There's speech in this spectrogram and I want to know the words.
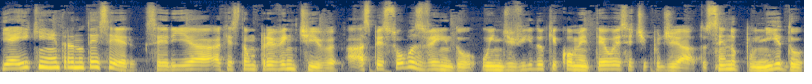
E é aí que entra no terceiro, que seria a questão preventiva. As pessoas vendo o indivíduo que cometeu esse tipo de ato sendo punido,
